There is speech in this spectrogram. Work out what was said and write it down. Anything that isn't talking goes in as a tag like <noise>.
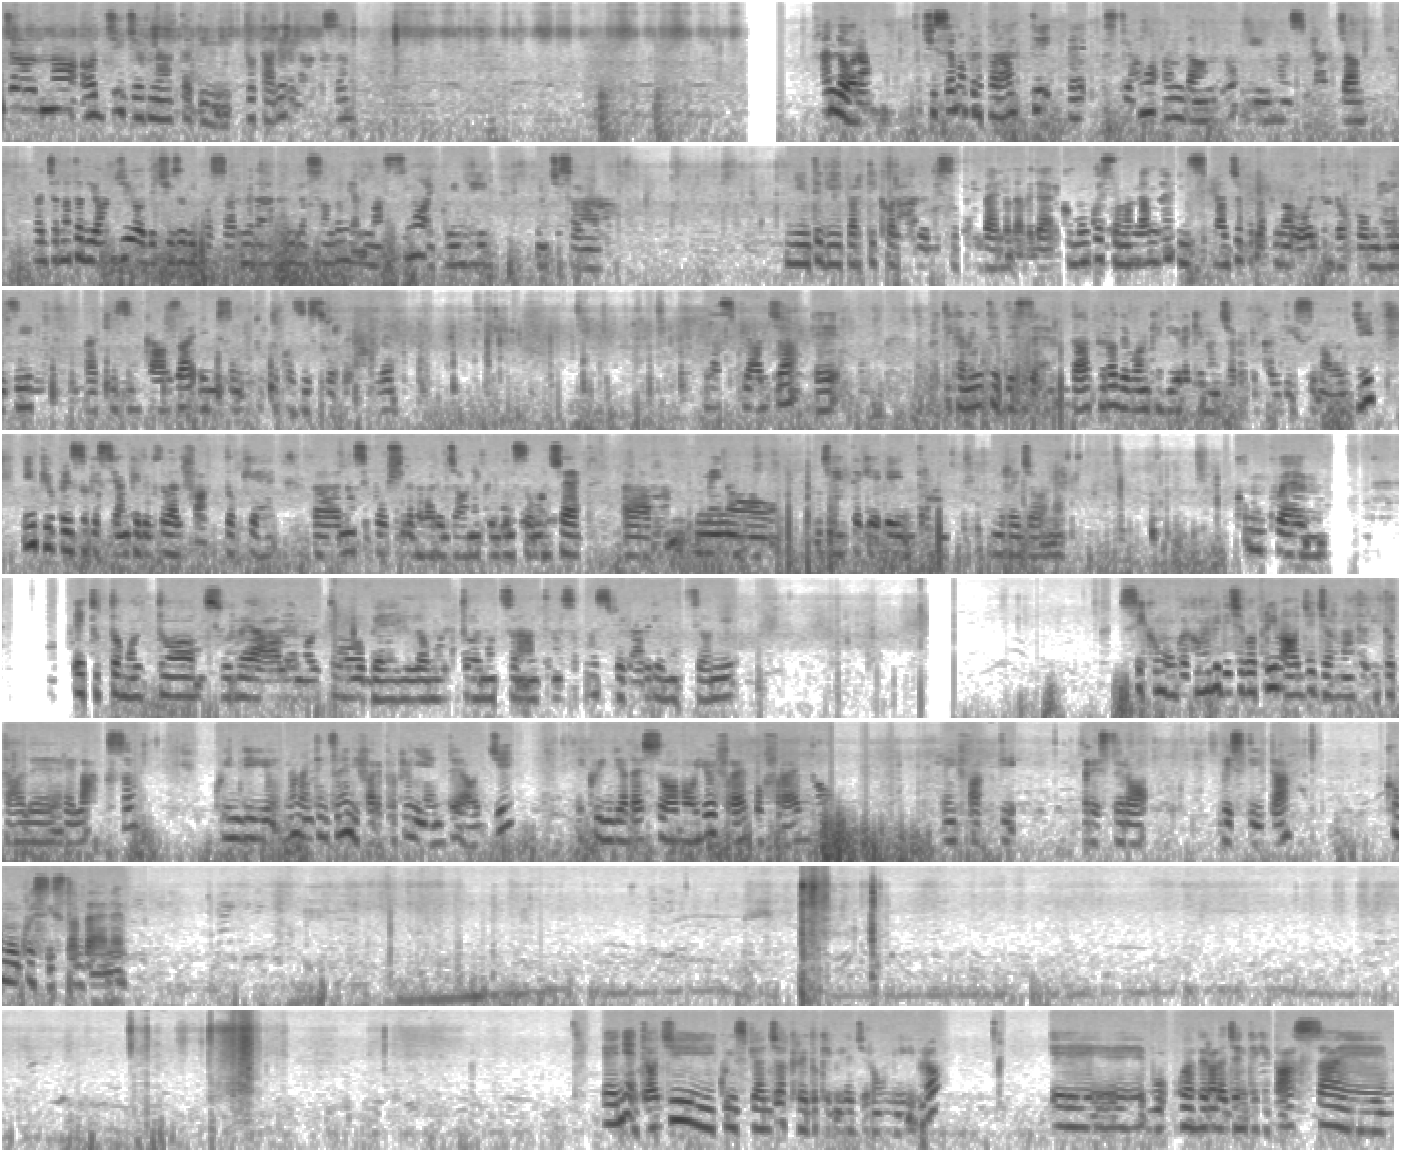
Buongiorno, oggi giornata di totale relax. Allora, ci siamo preparati e stiamo andando in spiaggia. La giornata di oggi ho deciso di passarmela rilassandomi al massimo e quindi non ci sarà niente di particolare o di super bello da vedere. Comunque stiamo andando in spiaggia per la prima volta dopo mesi eh, chiusi in casa e mi sembra tutto così surreale. La spiaggia è praticamente deserta, però devo anche dire che non c'è proprio caldissima oggi. In più penso che sia anche dovuta dal fatto che eh, non si può uscire dalla regione, quindi insomma c'è eh, meno gente che entra in regione. Comunque è tutto molto surreale, molto bello, molto emozionante, non so come spiegare le emozioni. Sì, comunque, come vi dicevo prima, oggi è giornata di totale relax, quindi non ho intenzione di fare proprio niente oggi e quindi adesso io e Fred ho freddo e infatti resterò vestita. Comunque si sta bene. E niente, oggi qui in spiaggia credo che mi leggerò un libro e boh, guarderò la gente che passa e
